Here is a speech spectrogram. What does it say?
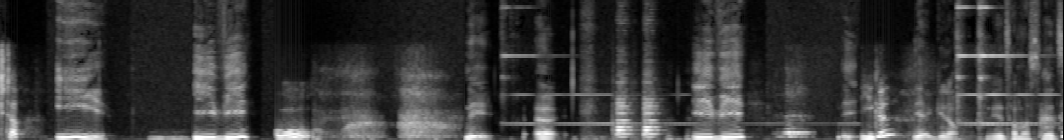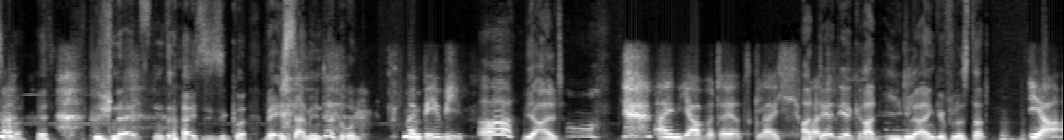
Stopp. I. I wie? Oh. Nee. Äh, I wie? Igel? Ja, genau. Jetzt haben wir's. Jetzt sind wir. Jetzt. Die schnellsten 30 Sekunden. Wer ist da im Hintergrund? Mein Baby. Wie alt? Ein Jahr wird er jetzt gleich. Hat bald. der dir gerade Igel eingeflüstert? Ja.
